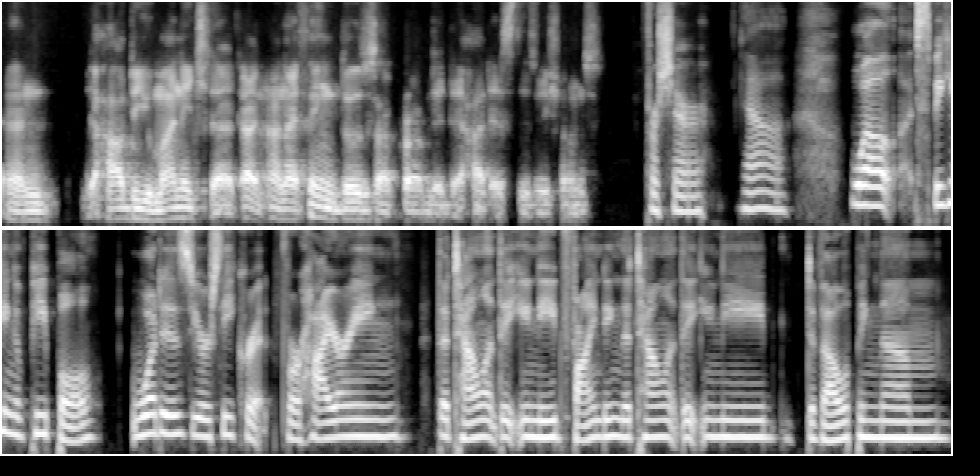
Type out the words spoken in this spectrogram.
And how do you manage that? And, and i think those are probably the hardest decisions. For sure. Yeah. Well speaking of people what is your secret for hiring the talent that you need finding the talent that you need developing them?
